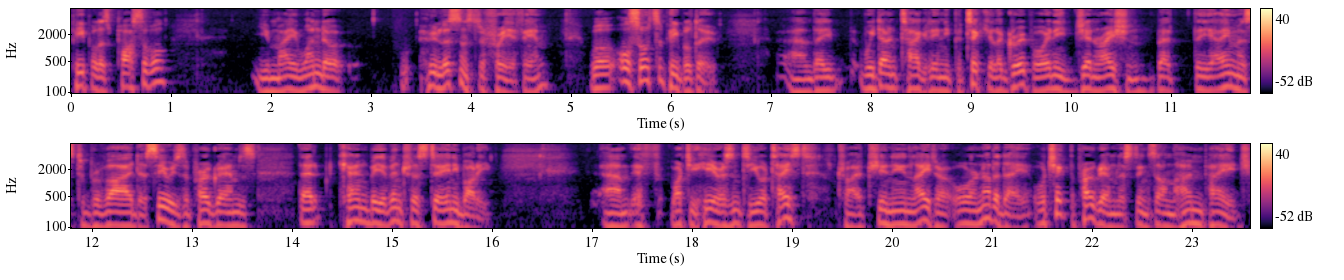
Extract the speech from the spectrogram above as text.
people as possible. You may wonder who listens to Free FM. Well, all sorts of people do. Uh, they we don't target any particular group or any generation, but the aim is to provide a series of programs that can be of interest to anybody. Um, if what you hear isn't to your taste, try tuning in later or another day, or check the program listings on the homepage,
